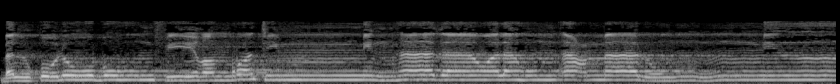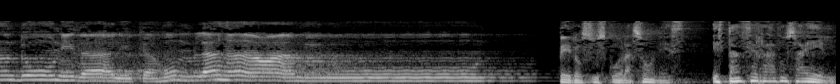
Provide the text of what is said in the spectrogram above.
بل قلوبهم في غمرة من هذا ولهم أعمال من دون ذلك هم لها عاملون Pero sus corazones están cerrados a él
